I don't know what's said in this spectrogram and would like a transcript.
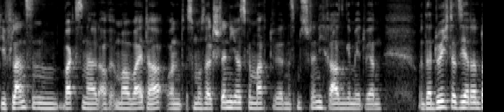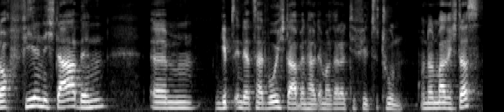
die Pflanzen wachsen halt auch immer weiter und es muss halt ständig was gemacht werden, es muss ständig Rasen gemäht werden. Und dadurch, dass ich ja dann doch viel nicht da bin, ähm, gibt es in der Zeit, wo ich da bin, halt immer relativ viel zu tun. Und dann mache ich das.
